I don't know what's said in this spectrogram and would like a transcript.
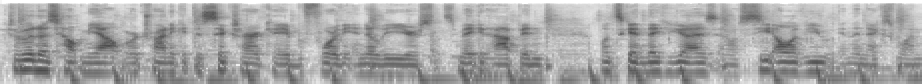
because it really does help me out. We're trying to get to 600k before the end of the year, so let's make it happen. Once again, thank you guys, and I'll see all of you in the next one.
